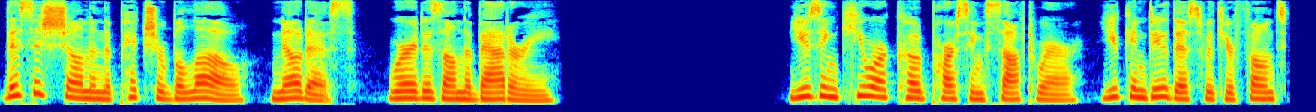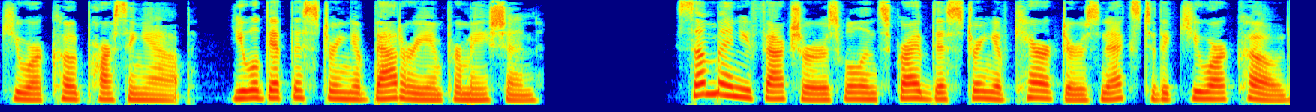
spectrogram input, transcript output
This is shown in the picture below, notice, where it is on the battery. Using QR code parsing software, you can do this with your phone's QR code parsing app. You will get this string of battery information. Some manufacturers will inscribe this string of characters next to the QR code.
